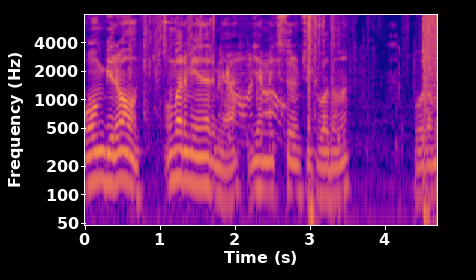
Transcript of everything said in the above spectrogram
11'e 10. Umarım yenerim ya. Yenmek istiyorum çünkü bu adamı. Bu adamı.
